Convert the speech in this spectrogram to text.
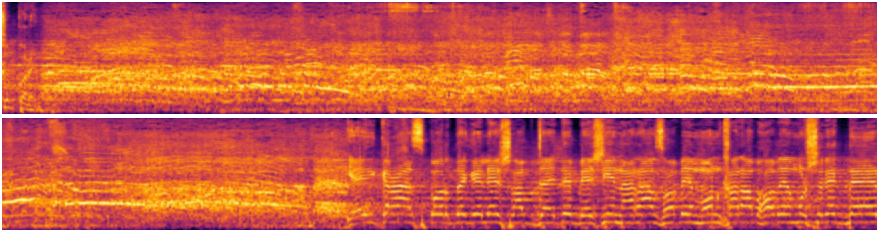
চুপ করেন। গেলে সব চাইতে বেশি নারাজ হবে, মন খারাপ হবে মুশরেকদের।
